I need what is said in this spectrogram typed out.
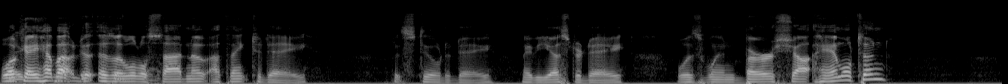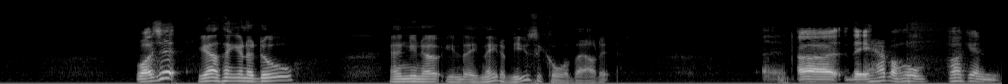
well, okay. How about as a little side note? I think today, but still today, maybe yesterday, was when Burr shot Hamilton. Was it? Yeah, I think in a duel, and you know they made a musical about it. Uh, they have a whole fucking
